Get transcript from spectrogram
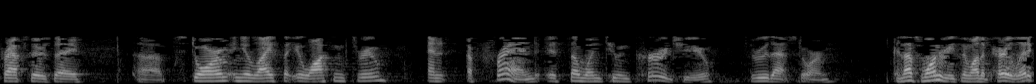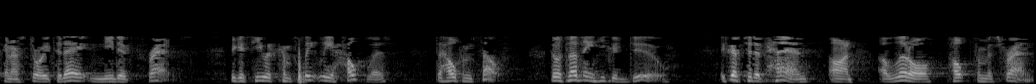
Perhaps there's a uh, storm in your life that you're walking through, and a friend is someone to encourage you through that storm. And that's one reason why the paralytic in our story today needed friends, because he was completely helpless to help himself. There was nothing he could do except to depend on a little help from his friends.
